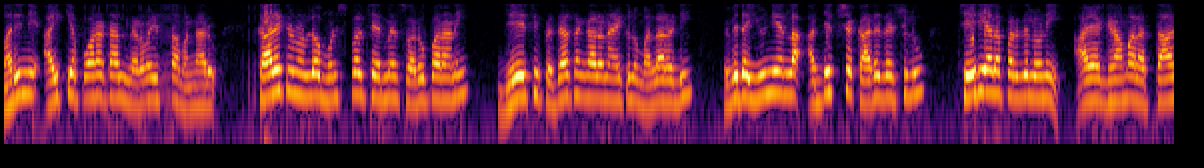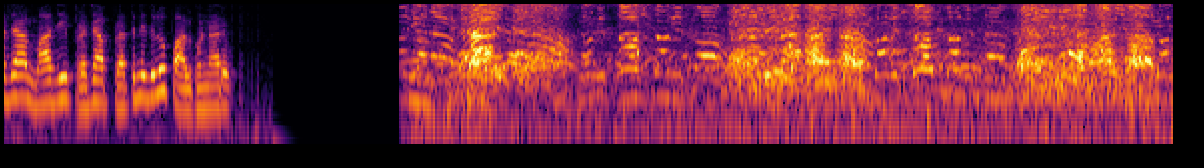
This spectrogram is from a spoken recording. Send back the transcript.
మరిన్ని ఐక్య పోరాటాలు నిర్వహిస్తామన్నారు. కార్యక్రమంలో మున్సిపల్ చైర్మన్ స్వరూపారాణి జేఏసీ ప్రజా సంఘాల నాయకులు మల్లారెడ్డి వివిధ యూనియన్ల అధ్యక్ష కార్యదర్శులు చేరియాల పరిధిలోని ఆయా గ్రామాల తాజా మాజీ ప్రజా ప్రతినిధులు పాల్గొన్నారు. సాగిద్దాం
